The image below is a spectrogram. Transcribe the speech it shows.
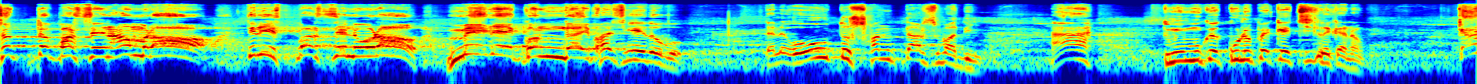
সত্তর পার্সেন্ট আমরা, তিরিশ পার্সেন্ট ওরা মেরে গঙ্গায় ভাসিয়ে দেবো। তাহলে ও তো সন্ত্রাসবাদী হ্যাঁ? তুমি মুখে কুলুপে কেছিলে কেন? কেন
